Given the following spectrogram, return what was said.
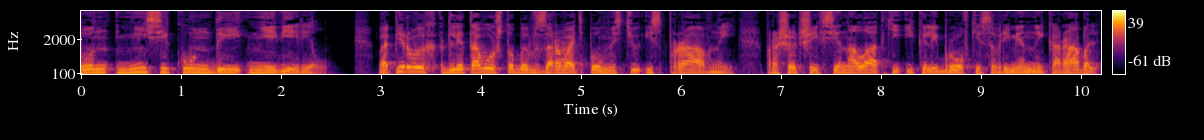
он ни секунды не верил. Во-первых, для того, чтобы взорвать полностью исправный, прошедший все наладки и калибровки современный корабль,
